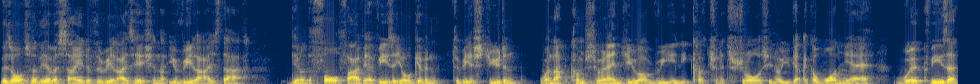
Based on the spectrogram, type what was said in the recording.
There's also the other side of the realization that you realize that, you know, the four, five year visa you're given to be a student, when that comes to an end, you are really clutching at straws. You know, you get like a one year work visa.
